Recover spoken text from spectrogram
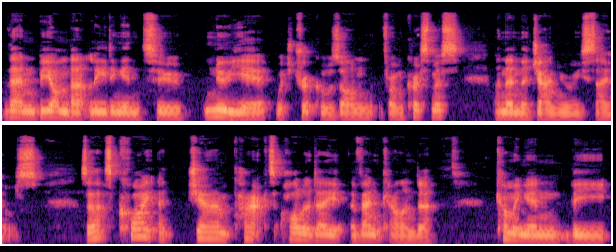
Then beyond that, leading into New Year, which trickles on from Christmas, and then the January sales. So that's quite a jam packed holiday event calendar coming in the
